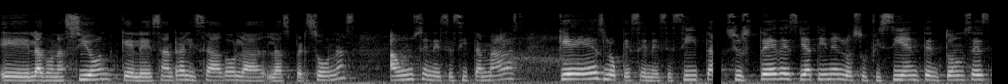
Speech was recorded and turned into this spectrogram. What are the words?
eh, la donación que les han realizado las personas? ¿Aún se necesita más? ¿Qué es lo que se necesita? Si ustedes ya tienen lo suficiente, entonces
